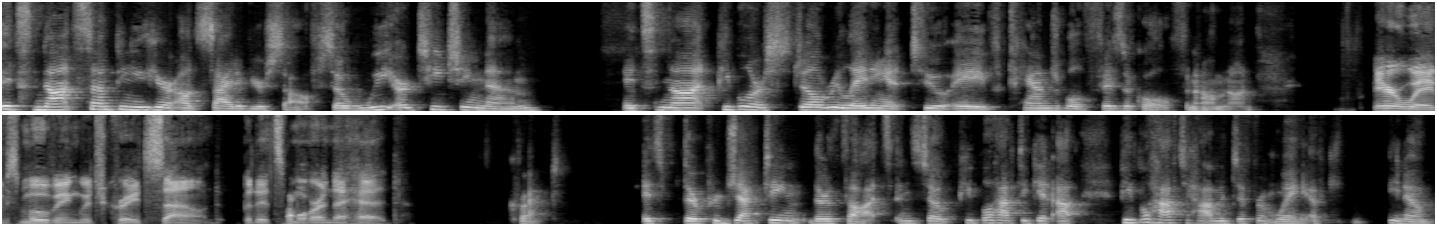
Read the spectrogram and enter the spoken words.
It's not something you hear outside of yourself. So we are teaching them. It's not. People are still relating it to a tangible physical phenomenon. Airwaves moving, which creates sound, but it's Right. more in the head. Correct. It's they're projecting their thoughts, and so people have to get out. People have to have a different way of, you know.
